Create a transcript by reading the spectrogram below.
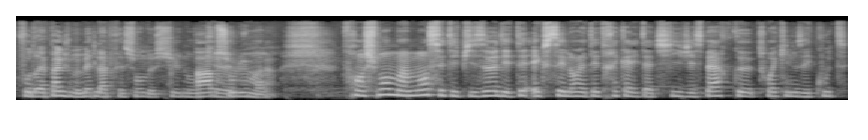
faudrait pas que je me mette la pression dessus. Donc, euh, Absolument. voilà. Franchement, maman, cet épisode était excellent, était très qualitatif. J'espère que toi qui nous écoutes,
